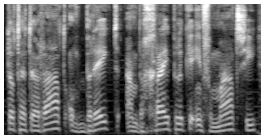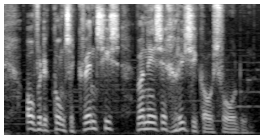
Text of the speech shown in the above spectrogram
dat het de Raad ontbreekt aan begrijpelijke informatie... over de consequenties wanneer zich risico's voordoen.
